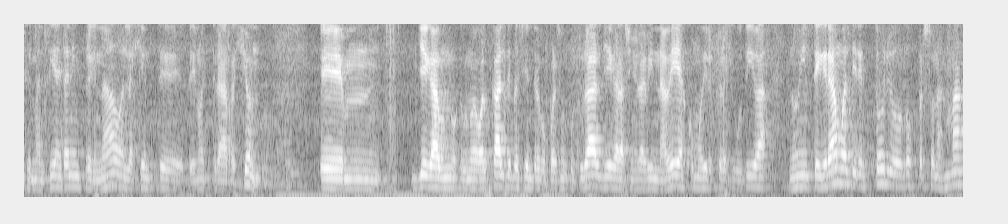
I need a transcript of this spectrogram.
se mantiene tan impregnado en la gente de nuestra región. Em, llega un, nuevo alcalde, presidente de la Corporación Cultural, llega la señora Virna Beas como directora ejecutiva, nos integramos al directorio dos personas más,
